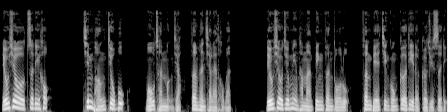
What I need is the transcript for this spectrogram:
刘秀自立后，亲朋旧部、谋臣猛将纷纷前来投奔，刘秀就命他们兵分多路，分别进攻各地的割据势力。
